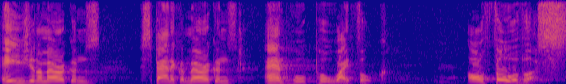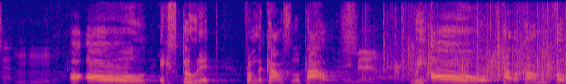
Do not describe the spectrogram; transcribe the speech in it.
Asian Americans, Hispanic Americans, and poor white folk. All four of us are all excluded from the Council of Powers. Amen. We all have a common foe.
